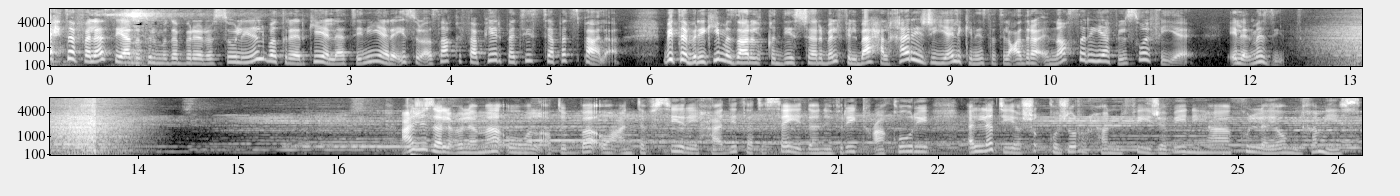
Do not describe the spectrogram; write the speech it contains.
احتفل سيادة المدبر الرسولي للبطريركية اللاتينية رئيس الأساقفة بيير باتيستا باتسبالا بتبريك مزار القديس شربل في الباحة الخارجية لكنيسة العذراء الناصرية في الصويفية إلى المزيد. عجز العلماء والأطباء عن تفسير حادثة السيدة نفريك عقوري التي يشق جرح في جبينها كل يوم خميس.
